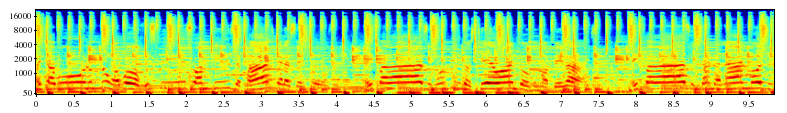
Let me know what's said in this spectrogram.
wajabula umlungu wabovu usibisi wamkize phansi kwelaseshoba ayifakazi unompilo sithe wandlovu mabhekazi. Ayifakazi uthandanani moses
